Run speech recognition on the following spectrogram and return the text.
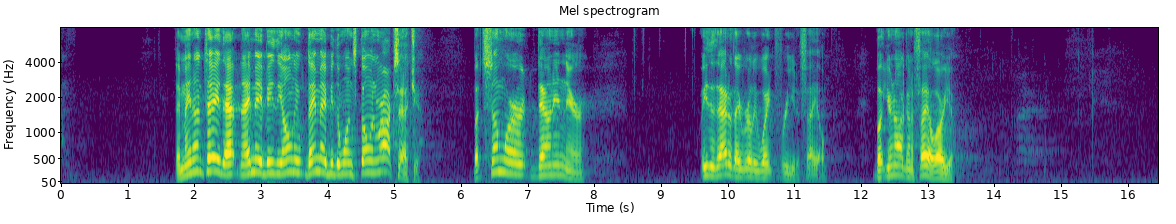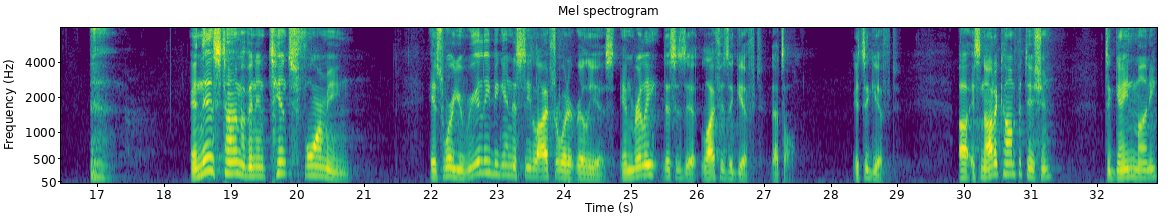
They may not tell you that. They may be the only, they may be the ones throwing rocks at you. But somewhere down in there, either that or they really wait for you to fail. But you're not going to fail, are you? and this time of an intense forming is where you really begin to see life for what it really is. And really, this is it life is a gift. That's all. It's a gift. Uh, it's not a competition to gain money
